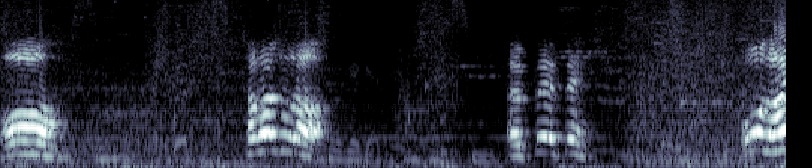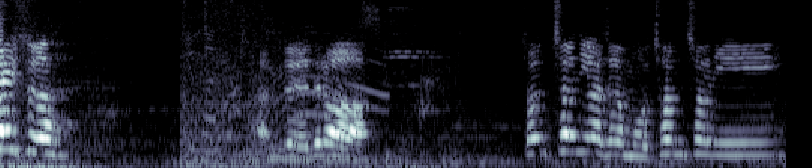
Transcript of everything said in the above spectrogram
어 잡아줘라. 아, 빼, 빼. 오, 나이스! 안 돼, 얘들아. 천천히 하자, 뭐, 천천히.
